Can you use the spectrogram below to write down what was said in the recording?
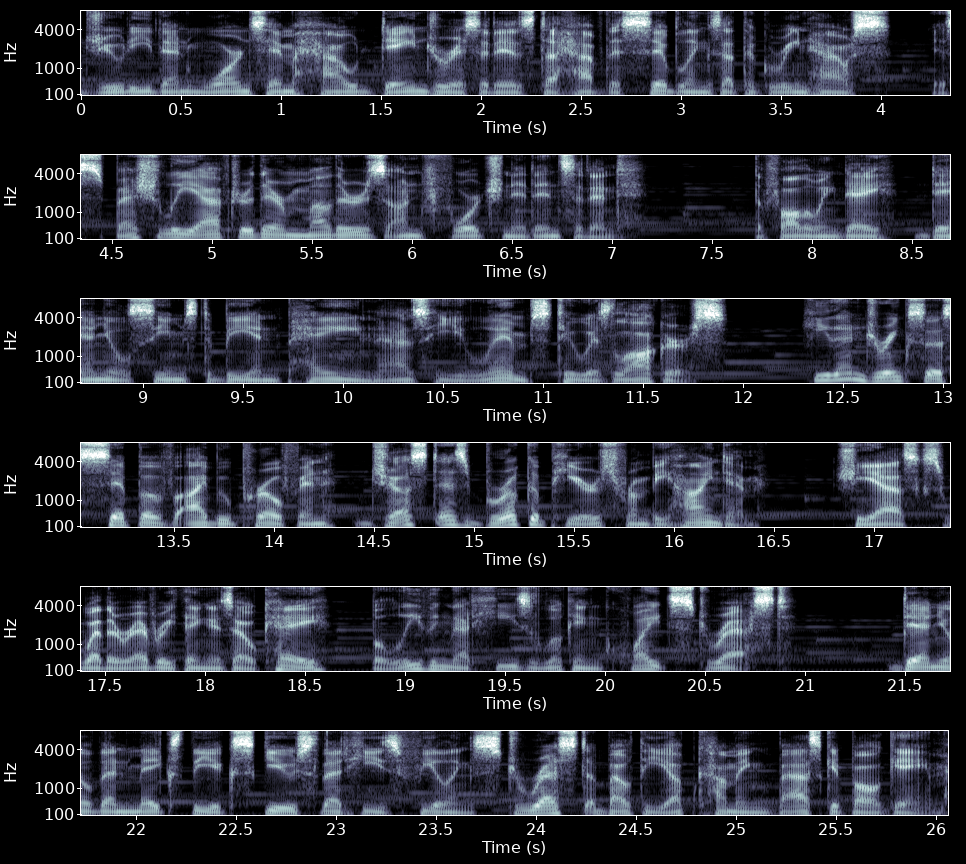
Judy then warns him how dangerous it is to have the siblings at the greenhouse, especially after their mother's unfortunate incident. The following day, Daniel seems to be in pain as he limps to his lockers. He then drinks a sip of ibuprofen just as Brooke appears from behind him. She asks whether everything is okay, believing that he's looking quite stressed. Daniel then makes the excuse that he's feeling stressed about the upcoming basketball game.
